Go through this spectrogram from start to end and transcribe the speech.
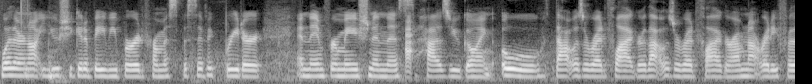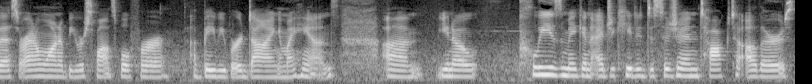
whether or not you should get a baby bird from a specific breeder and the information in this has you going, oh, that was a red flag or that was a red flag or I'm not ready for this or I don't want to be responsible for a baby bird dying in my hands. Um, you know, please make an educated decision, talk to others,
